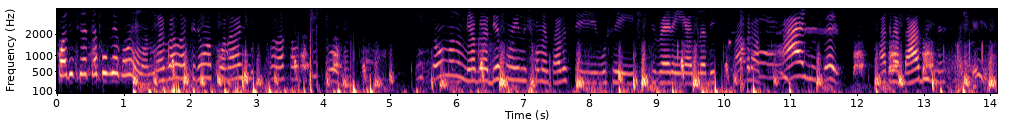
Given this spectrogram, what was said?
pode ser até por vergonha, mano, mas vai lá criar uma coragem, vai lá falar com a pessoa, mano. Então, mano, me agradeçam aí nos comentários se vocês tiverem agradecido. Agra... Ai, não sei. Agradados, né? Acho que é isso.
